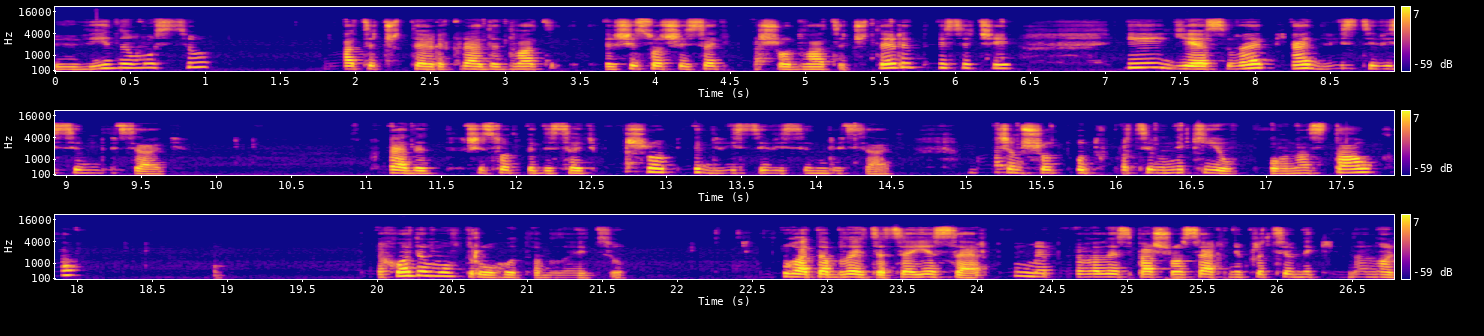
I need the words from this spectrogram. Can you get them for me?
відомостю. 24 кредит 20, 661 24 тисячі і ЄСВ 5280. Кредит 651 5280. Бачимо, що тут в працівників повна ставка. Переходимо в другу таблицю. Друга таблиця це є серпень. Ми перевели з 1 серпня працівників на 0,5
